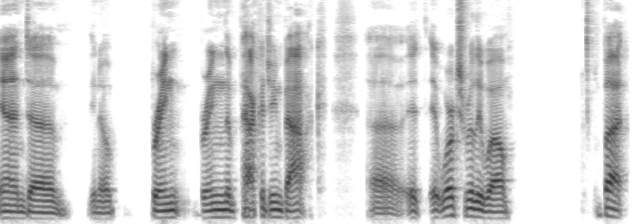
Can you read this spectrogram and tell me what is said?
and um, you know bring bring the packaging back. Uh, it it works really well, but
